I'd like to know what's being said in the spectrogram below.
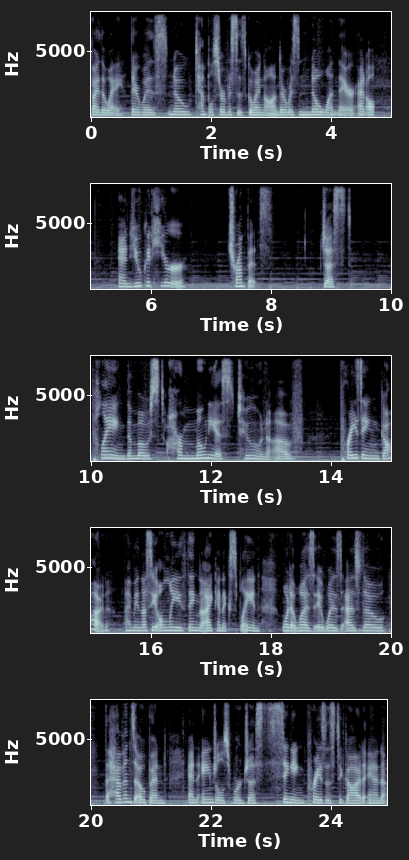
by the way. There was no temple services going on, there was no one there at all. And you could hear trumpets just playing the most harmonious tune of praising God I mean, that's the only thing that I can explain what it was. It was as though the heavens opened and angels were just singing praises to God, and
